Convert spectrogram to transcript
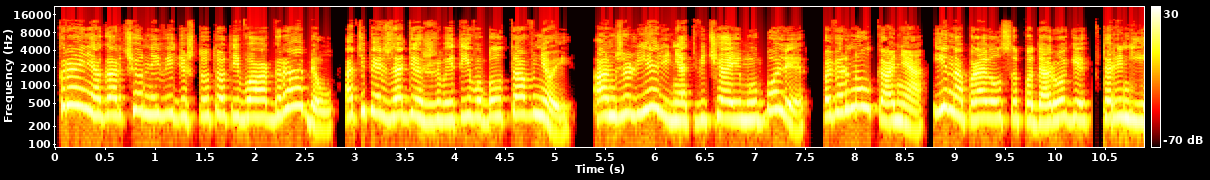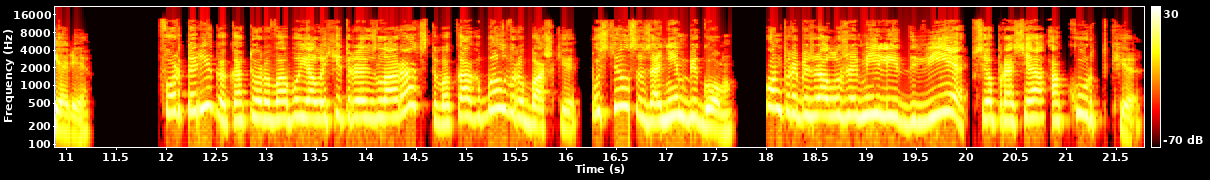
Крайне огорченный, видя, что тот его ограбил, а теперь задерживает его болтовней, Анжельери, не отвечая ему более, повернул коня и направился по дороге в Ториньере. Форта-Рига, которого обуяло хитрое злорадство, как был в рубашке, пустился за ним бегом. Он пробежал уже мили две, все прося о куртке.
